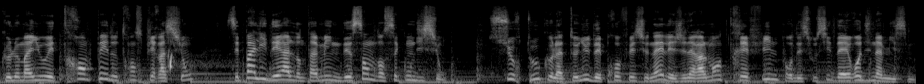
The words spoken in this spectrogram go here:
que le maillot est trempé de transpiration, c'est pas l'idéal d'entamer une descente dans ces conditions. Surtout que la tenue des professionnels est généralement très fine pour des soucis d'aérodynamisme.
